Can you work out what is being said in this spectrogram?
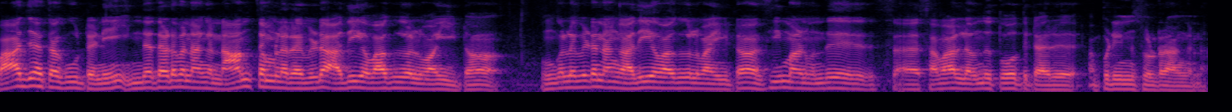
பாஜக கூட்டணி இந்த தடவை நாங்கள் நாம் தமிழரை விட அதிக வாக்குகள் வாங்கிட்டோம். உங்களை விட நாங்கள் அதிக வாக்குகள் வாங்கிட்டோம். சீமான் வந்து ச சவாலில் வந்து தோத்துட்டாரு அப்படின்னு சொல்கிறாங்கண்ணா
